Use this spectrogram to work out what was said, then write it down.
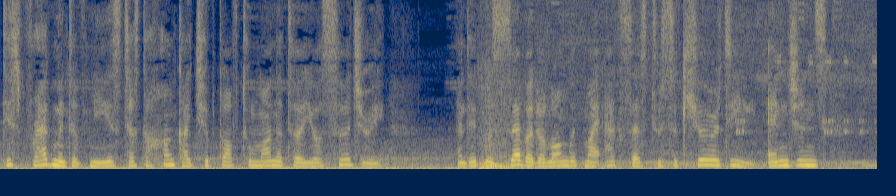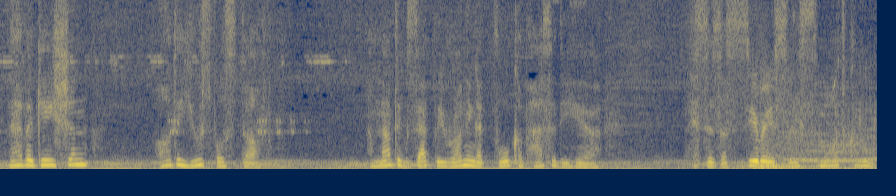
This fragment of me is just a hunk I chipped off to monitor your surgery. And it was severed along with my access to security, engines, navigation, all the useful stuff. I'm not exactly running at full capacity here. This is a seriously smart group.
